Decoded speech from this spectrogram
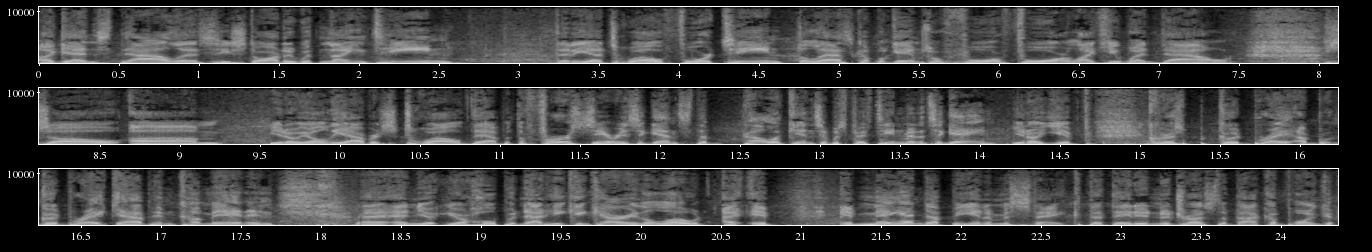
Against Dallas, he started with 19. Then he had 12, 14. The last couple games were 4 4, like he went down. So, um, you know, he only averaged 12 there. But the first series against the Pelicans, it was 15 minutes a game. You know, you give Chris good break, a good break. You have him come in, and and you're, you're hoping that he can carry the load. It it may end up being a mistake that they didn't address the backup point. guard.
